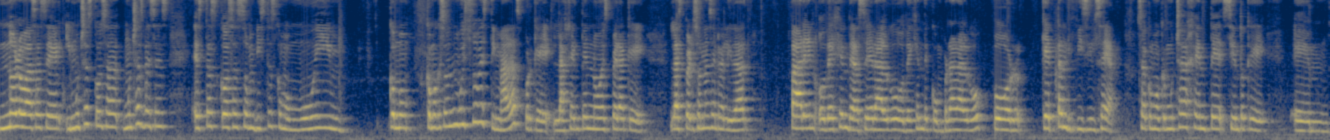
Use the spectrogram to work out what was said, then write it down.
no lo vas a hacer y muchas cosas, muchas veces estas cosas son vistas como muy, como, como que son muy subestimadas porque la gente no espera que las personas en realidad paren o dejen de hacer algo o dejen de comprar algo por qué tan difícil sea. O sea, como que mucha gente siento que em,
